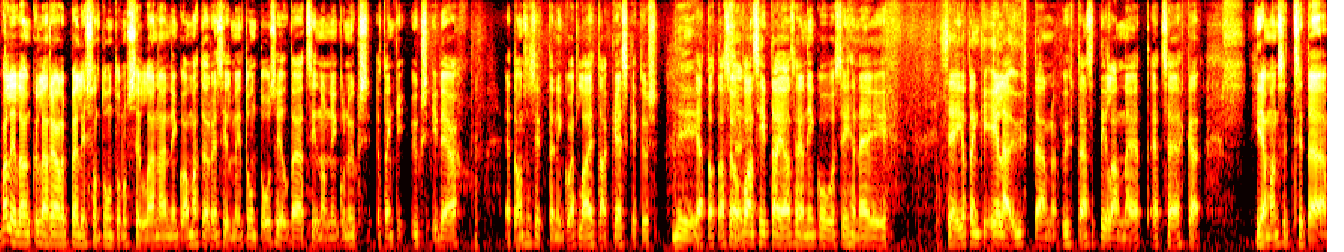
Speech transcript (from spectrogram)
välillä on kyllä Realin pelissä on tuntunut sillä näin niin kuin amatöörin silmiin tuntuu siltä, että siinä on niin kuin yksi, jotenkin yksi idea, että on se sitten niin kuin, että laittaa keskitys. Niin, ja tota, se, se, on vaan sitä ja se, niin kuin, siihen ei, se ei jotenkin elä yhtään, yhtään se tilanne, että, että se ehkä hieman sit sitä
